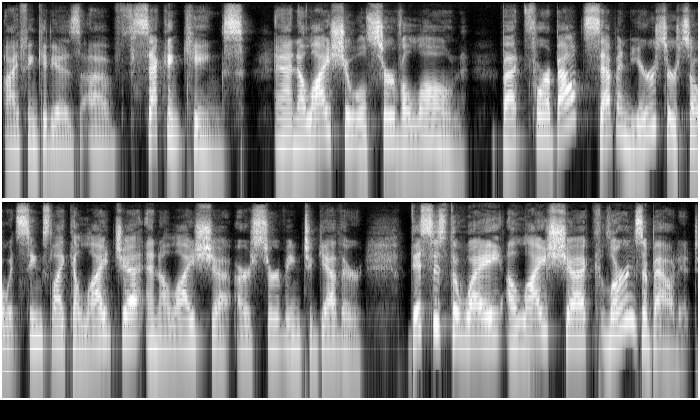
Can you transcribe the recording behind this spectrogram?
I think it is, of Second Kings, and Elisha will serve alone. But for about seven years or so, it seems like Elijah and Elisha are serving together. This is the way Elisha learns about it.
